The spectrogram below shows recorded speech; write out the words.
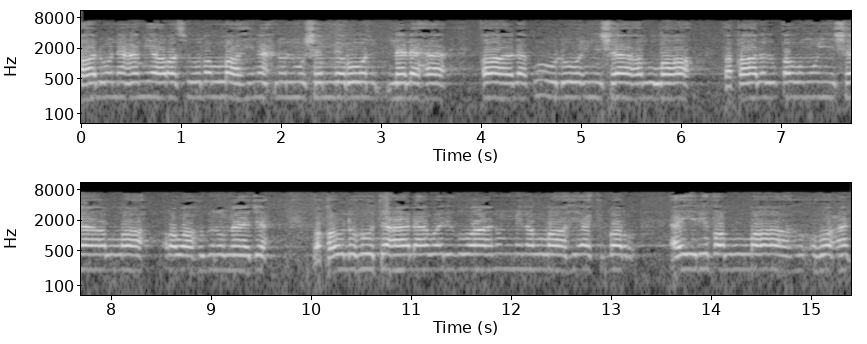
قالوا نعم يا رسول الله نحن المشمرون لها قال قولوا إن شاء الله. فقال القوم إن شاء الله رواه ابن ماجه. وقوله تعالى ورضوان من الله أكبر. أي رضا الله عن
